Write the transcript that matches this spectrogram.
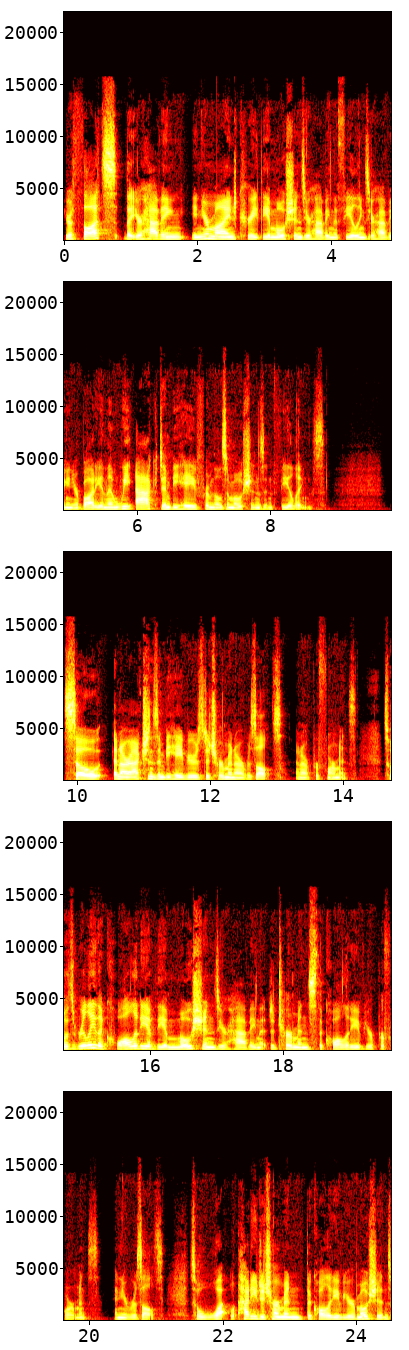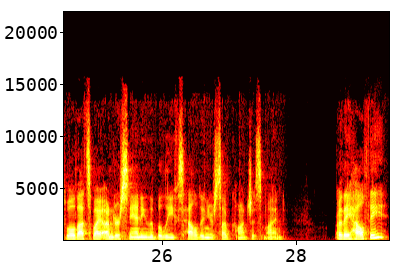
Your thoughts that you're having in your mind create the emotions you're having, the feelings you're having in your body, and then we act and behave from those emotions and feelings. So, and our actions and behaviors determine our results and our performance. So, it's really the quality of the emotions you're having that determines the quality of your performance and your results. So, what, how do you determine the quality of your emotions? Well, that's by understanding the beliefs held in your subconscious mind. Are they healthy?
